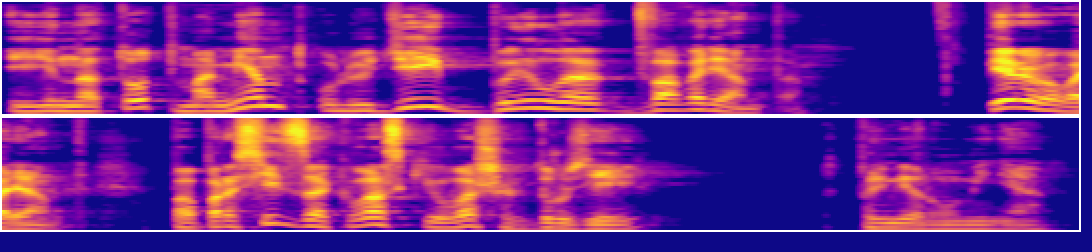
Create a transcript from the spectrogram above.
и на тот момент у людей было два варианта. Первый вариант – попросить закваски у ваших друзей, к примеру, у меня –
